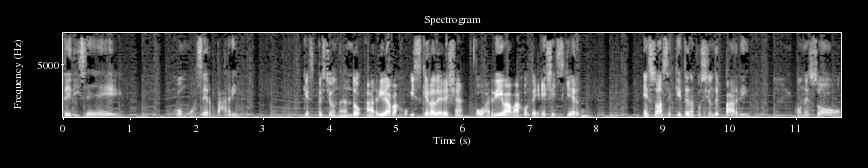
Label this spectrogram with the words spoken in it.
te dice cómo hacer parry, que es presionando arriba, abajo, izquierda, derecha o arriba, abajo, derecha, izquierda. Eso hace que entres en la posición de parry. Con eso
